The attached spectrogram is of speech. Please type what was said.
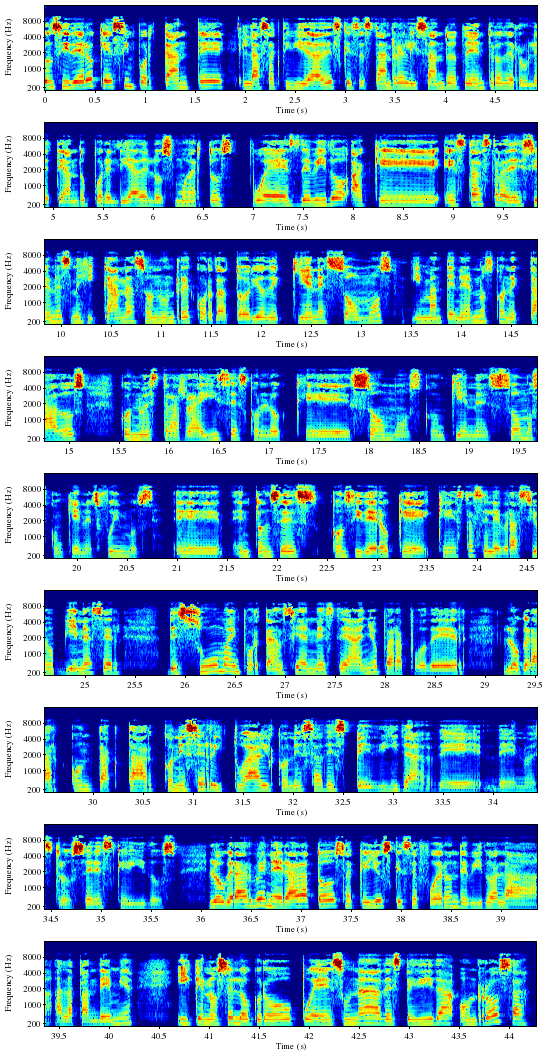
Considero que es importante las actividades que se están realizando dentro de Ruleteando por el Día de los Muertos, pues debido a que estas tradiciones mexicanas son un recordatorio de quiénes somos y mantenernos conectados con nuestras raíces, con lo que somos, con quienes somos, con quienes fuimos. Eh, entonces considero que, que esta celebración viene a ser de suma importancia en este año para poder lograr contactar con ese ritual, con esa despedida de, de nuestros seres queridos, lograr venerar a todos aquellos que se fueron debido a la, a la pandemia y que no se logró pues una despedida honrosa.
